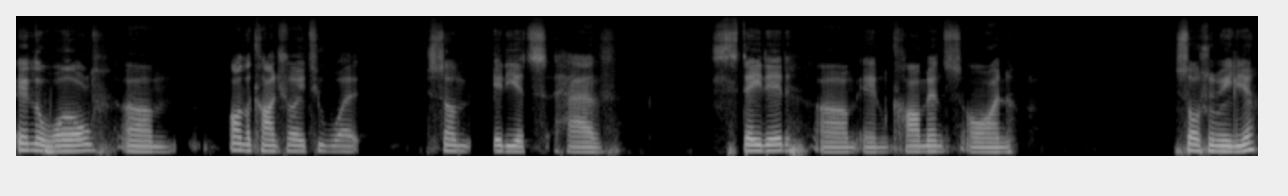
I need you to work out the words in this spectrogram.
in the world. Um, on the contrary to what some idiots have stated um, in comments on social media.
